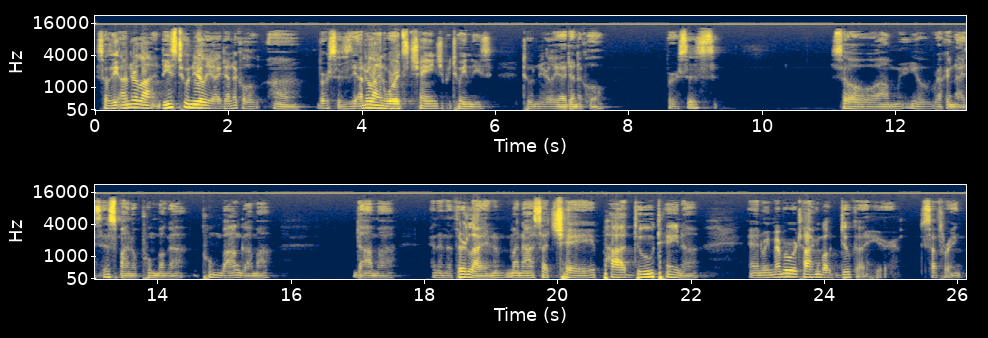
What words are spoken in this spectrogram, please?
So the underlying, these two nearly identical uh, verses, the underlying words change between these two nearly identical verses. So um, you'll recognize this, Mano Pumbanga, Pumbangama Dhamma. And then the third line, Manasa Che Padutena. And remember we're talking about dukkha here, suffering.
